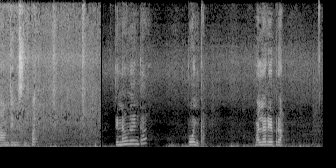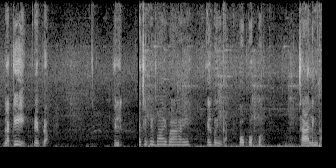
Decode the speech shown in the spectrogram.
ఆమె తినేసింది పా. తిన్నావుగా ఇంకా? పో ఇంకా. మళ్ళా రేపురా బ్లక్కీ రేపురా వెళ్ళు. చెప్పి బాయ్ బాయ్. వెళ్ళిపో ఇంకా. పో పో పో. చాలు ఇంకా.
